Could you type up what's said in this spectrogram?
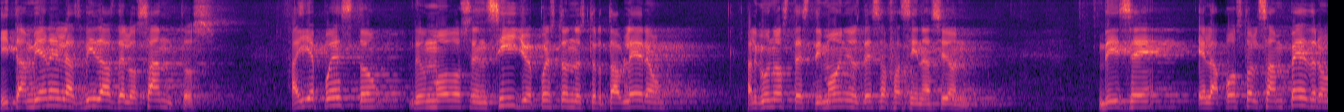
y también en las vidas de los santos. Ahí he puesto, de un modo sencillo, he puesto en nuestro tablero algunos testimonios de esa fascinación. Dice el apóstol San Pedro,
